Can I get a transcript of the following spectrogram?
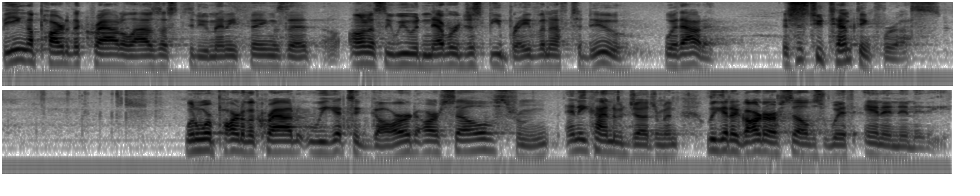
Being a part of the crowd allows us to do many things that, honestly, we would never just be brave enough to do without it. It's just too tempting for us. When we're part of a crowd, we get to guard ourselves from any kind of judgment. We get to guard ourselves with anonymity,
